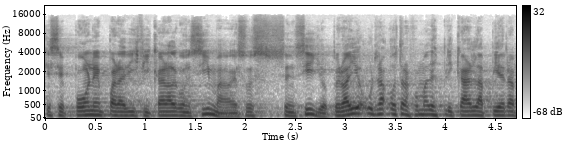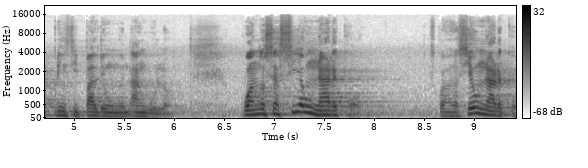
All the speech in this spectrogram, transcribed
que se pone para edificar algo encima, eso es sencillo, pero hay otra, otra forma de explicar la piedra principal de un ángulo. Cuando se hacía un arco, cuando se hacía un arco,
